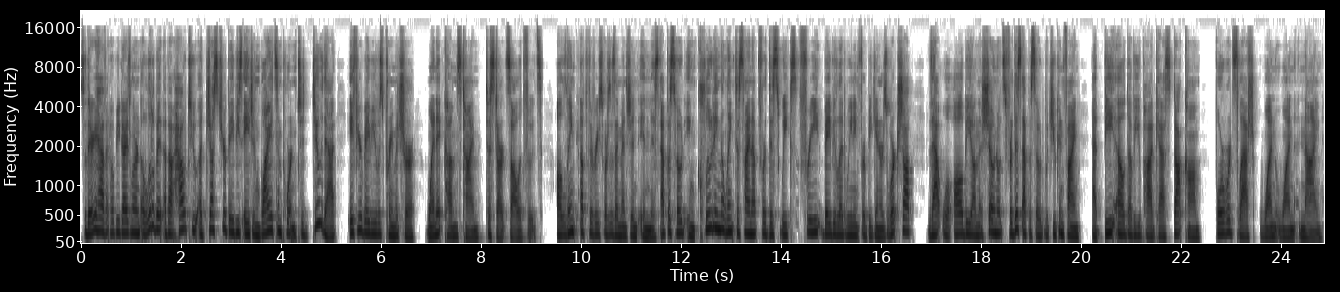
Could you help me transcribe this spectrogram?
So there you have it. Hope you guys learned a little bit about how to adjust your baby's age and why it's important to do that if your baby was premature when it comes time to start solid foods. I'll link up the resources I mentioned in this episode, including the link to sign up for this week's free baby led weaning for beginners workshop. That will all be on the show notes for this episode, which you can find at blwpodcast.com forward slash 119.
